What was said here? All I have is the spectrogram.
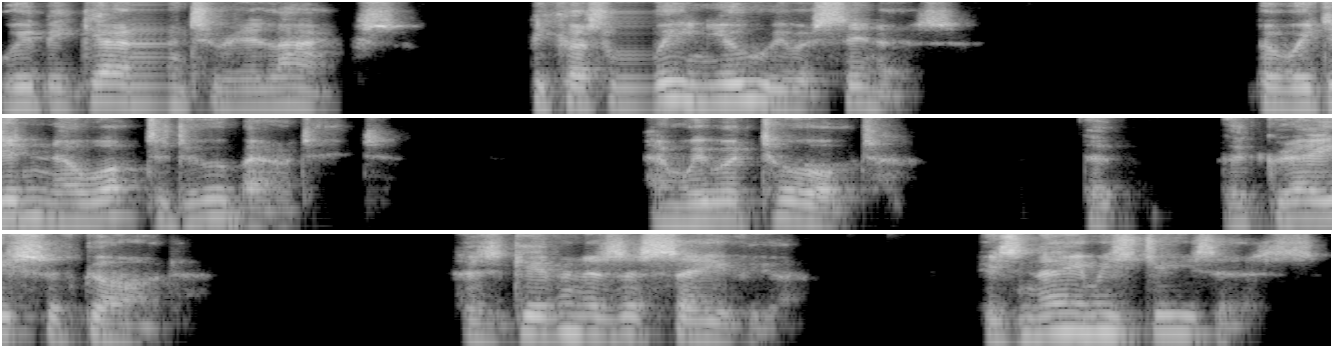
we began to relax because we knew we were sinners, but we didn't know what to do about it. And we were taught that the grace of God has given us a Savior. His name is Jesus.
